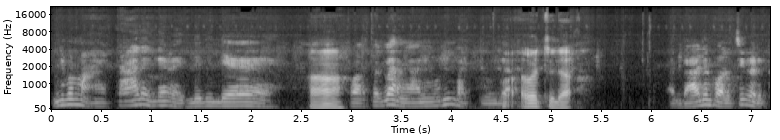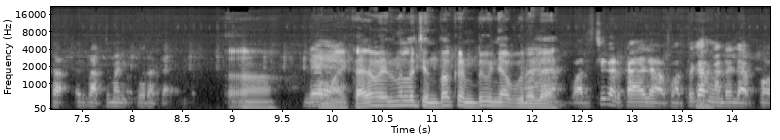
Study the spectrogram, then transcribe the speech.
ഇനിയിപ്പോ മഴക്കാലല്ലേ വരുന്നതില്ലേ പുറത്തേക്ക് ഇറങ്ങാനും കൂടി പറ്റൂല. പറ്റൂല. എന്തായാലും കുറച്ച് കിടക്കാം. ഒരു പത്ത് മണിക്കൂറൊക്കെ. മഴക്കാലം വരുന്നുള്ള ചിന്ത ഒക്കെ ഉണ്ട് കുഞ്ഞാപ്പൂനല്ലേ കുറച്ച് കിടക്കാലോ പുറത്തേക്ക് ഇറങ്ങണ്ടല്ലോ അപ്പൊ?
